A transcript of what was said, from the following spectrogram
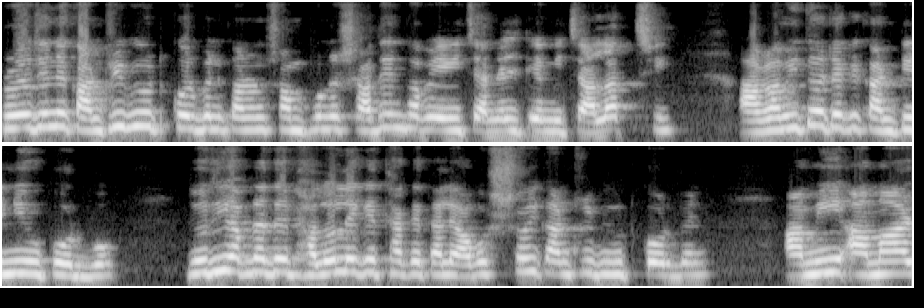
প্রয়োজনে কন্ট্রিবিউট করবেন, কারণ সম্পূর্ণ স্বাধীনভাবে এই চ্যানেলটি আমি চালাচ্ছি। আগামীতেও এটাকে কন্টিনিউ করব। যদি আপনাদের ভালো লেগে থাকে, তাহলে অবশ্যই কন্ট্রিবিউট করবেন। আমি আমার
